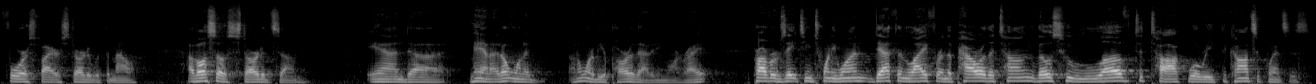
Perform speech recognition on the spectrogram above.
forest fires started with the mouth. I've also started some. And uh, man, I don't want to I don't want to be a part of that anymore, right? Proverbs 18:21, death and life are in the power of the tongue. Those who love to talk will reap the consequences.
